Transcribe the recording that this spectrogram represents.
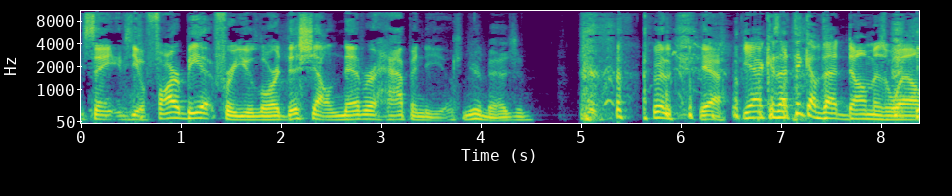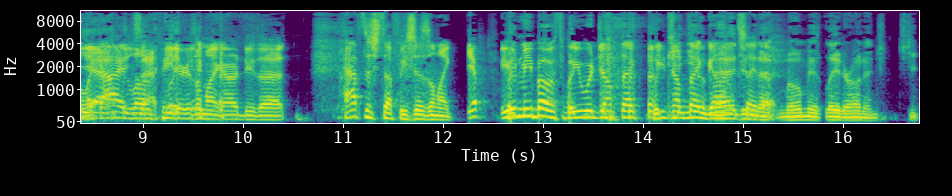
saying, you know, far be it for you, Lord, this shall never happen to you. Can you imagine? yeah. Yeah, because I think I'm that dumb as well. Like Yeah, I love. Peter because I'm like I'd do that. Half the stuff he says, I'm like, yep, you and me both. We would jump that, we jump that gun and say that, that. moment later on in G-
